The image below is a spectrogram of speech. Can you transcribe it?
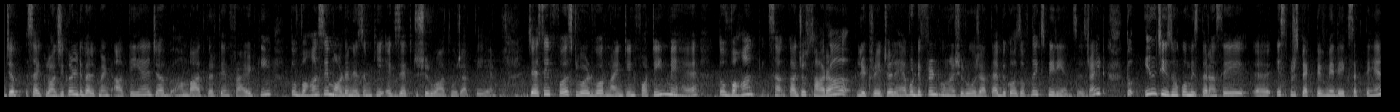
जब साइकोलॉजिकल डेवलपमेंट आती है जब हम बात करते हैं फ्राइड की तो वहाँ से मॉडर्निज़म की एग्जैक्ट शुरुआत हो जाती है। जैसे फ़र्स्ट वर्ल्ड वॉर 1914 में है तो वहाँ का जो सारा लिटरेचर है वो डिफरेंट होना शुरू हो जाता है because of the experiences right तो इन चीज़ों को हम इस तरह से इस परस्पेक्टिव में देख सकते हैं।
